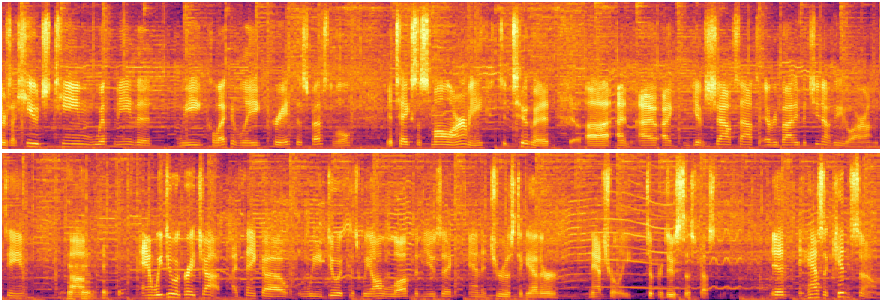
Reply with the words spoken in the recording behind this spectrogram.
There's a huge team with me that we collectively create this festival it takes a small army to do it. Yeah. Uh, and I, I, can give shouts out to everybody, but you know who you are on the team. Um, and we do a great job. I think uh, we do it because we all love the music and it drew us together naturally to produce this festival. It, has a kids zone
